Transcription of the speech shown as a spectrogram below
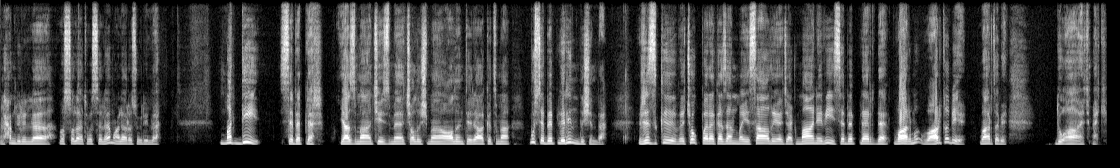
Elhamdülillah ve salatu ve selamu ala Resulillah. Maddi sebepler, yazma, çizme, çalışma, alın teri akıtma, bu sebeplerin dışında rızkı ve çok para kazanmayı sağlayacak manevi sebepler de var mı? Var tabii. Var tabii. Dua etmek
